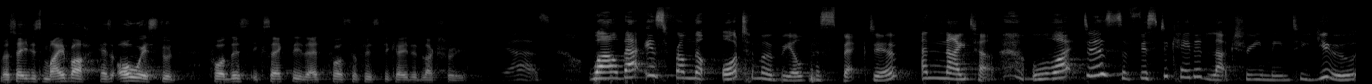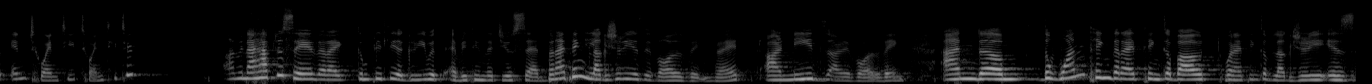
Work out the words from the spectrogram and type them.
Mercedes Maybach has always stood for this, exactly that, for sophisticated luxury. Yes. While that is from the automobile perspective, Anita, what does sophisticated luxury mean to you in 2022? I mean, I have to say that I completely agree with everything that you said, but I think luxury is evolving, right? Our needs are evolving. And um, the one thing that I think about when I think of luxury is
